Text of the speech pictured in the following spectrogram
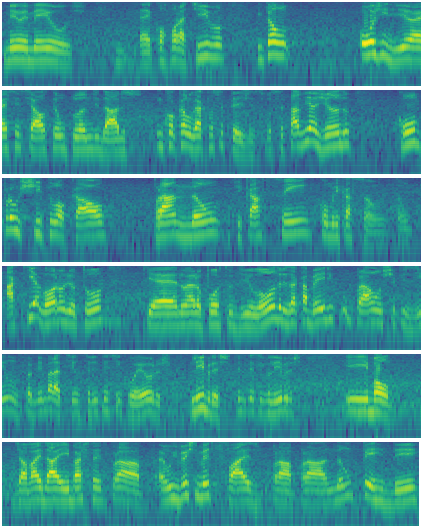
meu e-mail é, corporativo. Então, hoje em dia é essencial ter um plano de dados em qualquer lugar que você esteja. Se você está viajando, compra um chip local para não ficar sem comunicação. Então, aqui agora onde eu estou, que é no aeroporto de Londres, acabei de comprar um chipzinho, foi bem baratinho, 35 euros, libras, 35 libras. E, bom, já vai dar aí bastante para. É um investimento que faz para não perder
